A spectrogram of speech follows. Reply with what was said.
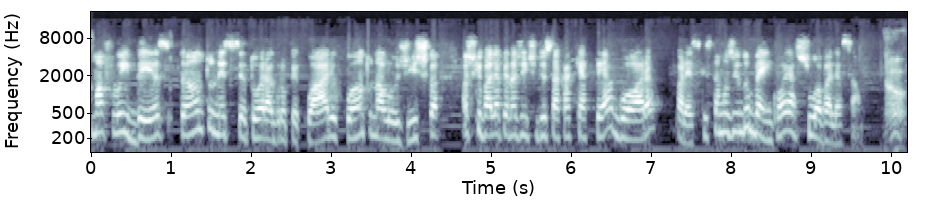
uma fluidez tanto nesse setor agropecuário quanto na logística. Acho que vale a pena a gente destacar que até agora parece que estamos indo bem. Qual é a sua avaliação? Não,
